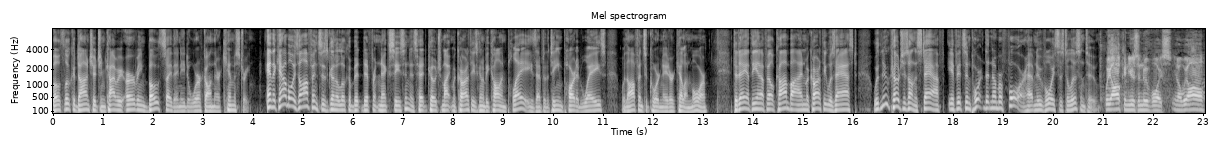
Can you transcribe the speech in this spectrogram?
Both Luka Doncic and Kyrie Irving both say they need to work on their chemistry. And the Cowboys' offense is going to look a bit different next season as head coach Mike McCarthy is going to be calling plays after the team parted ways with offensive coordinator Kellen Moore. Today at the NFL Combine, McCarthy was asked, with new coaches on the staff, if it's important that number four have new voices to listen to. We all can use a new voice. You know, we all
